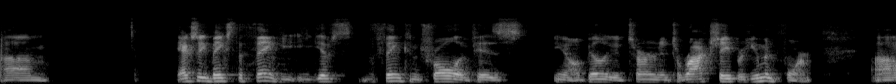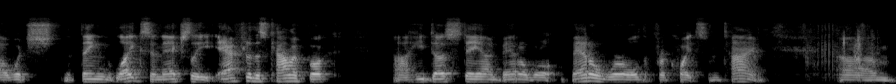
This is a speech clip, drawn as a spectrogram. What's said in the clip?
um, he actually makes the thing. He he gives the thing control of his you know ability to turn into rock shape or human form, uh, which the thing likes. And actually, after this comic book, uh, he does stay on Battle World, Battle World for quite some time. Um,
